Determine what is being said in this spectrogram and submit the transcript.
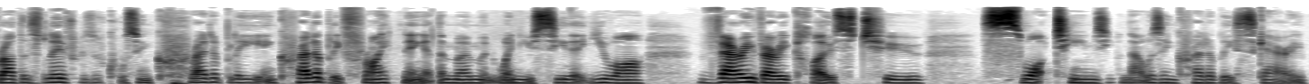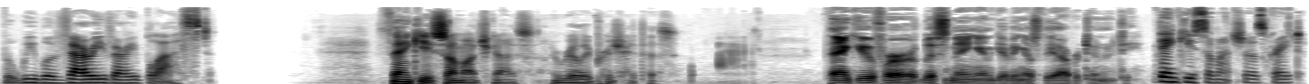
brothers lived was, of course, incredibly, incredibly frightening at the moment when you see that you are very, very close to SWAT teams. And that was incredibly scary. But we were very, very blessed. Thank you so much, guys. I really appreciate this. Thank you for listening and giving us the opportunity. Thank you so much. That was great.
